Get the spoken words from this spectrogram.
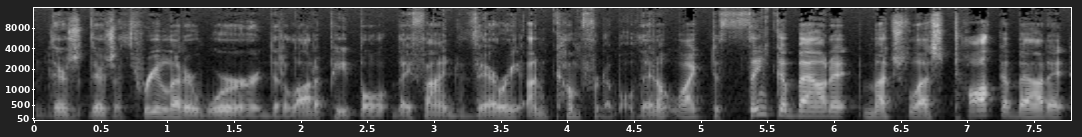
there's there's a three-letter word that a lot of people they find very uncomfortable. They don't like to think about it, much less talk about it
